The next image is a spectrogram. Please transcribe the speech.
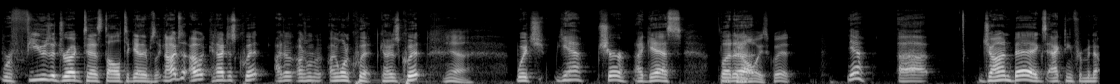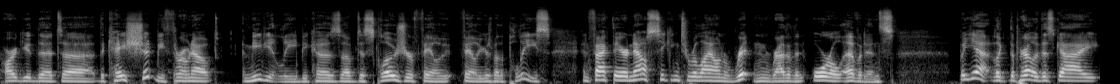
refuse a drug test altogether. He was like, no, I just, I, can I just quit? I don't, I don't, I want to quit. Can I just quit? Yeah. Which, yeah, sure, I guess. But You can uh, always quit. yeah. Uh, John Beggs, acting for minute, argued that uh, the case should be thrown out immediately because of disclosure fail- failures by the police. In fact, they are now seeking to rely on written rather than oral evidence. But yeah, like apparently this guy,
